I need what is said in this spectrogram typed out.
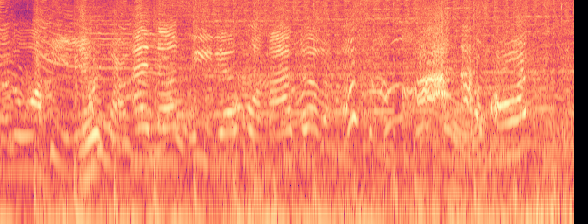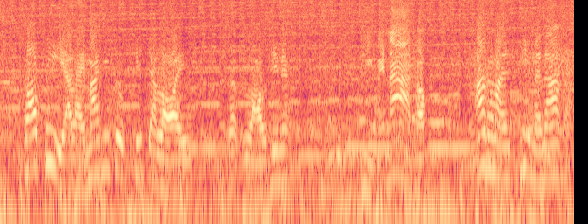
ก็รู้ว่าผีเลียหัวไอ้เลิฟผีเลียหัวมากเสื้อแบบสมพรชอบพี่อะไรมากที่สุดที่จะลอยกับเราที่เนี่ยผีไม่น่าครับอ้าวทำไมพี่ไม่น่าอะ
